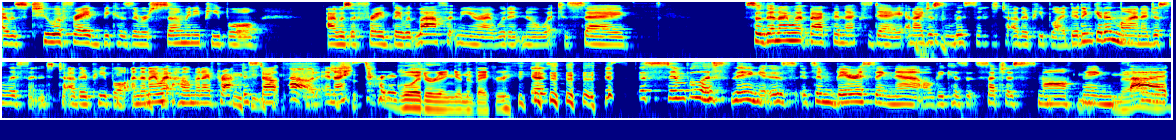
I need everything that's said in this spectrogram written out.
I was too afraid because there were so many people. I was afraid they would laugh at me or I wouldn't know what to say. So then I went back the next day and I just listened to other people. I didn't get in line. I just listened to other people. And then I went home and I practiced out loud and I started loitering in the bakery. yes, just the simplest thing is it's embarrassing now because it's such a small thing. No. But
